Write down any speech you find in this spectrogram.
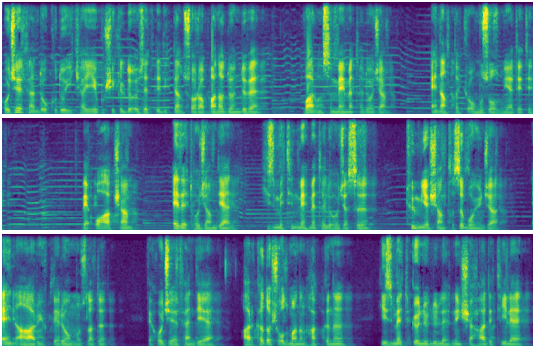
Hoca efendi okuduğu hikayeyi bu şekilde özetledikten sonra bana döndü ve ''Var mısın Mehmet Ali hocam? En alttaki omuz olmaya.'' dedi. Ve o akşam ''Evet hocam'' diyen hizmetin Mehmet Ali hocası tüm yaşantısı boyunca en ağır yükleri omuzladı ve hoca efendiye arkadaş olmanın hakkını hizmet gönüllülerinin şehadetiyle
